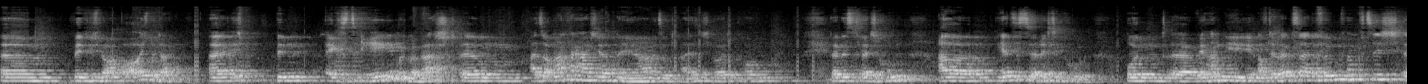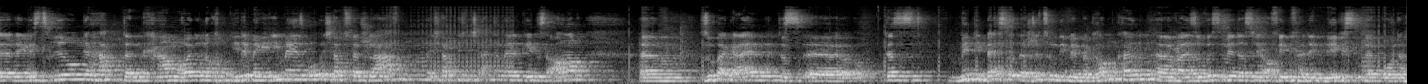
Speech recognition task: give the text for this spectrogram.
ähm, will ich mich auch bei euch bedanken. Äh, ich bin extrem überrascht. Ähm, also am Anfang habe ich gedacht, naja, wenn so 30 Leute kommen, dann ist es vielleicht cool. Aber jetzt ist es ja richtig cool. Und äh, wir haben die auf der Webseite 55 äh, Registrierungen gehabt. Dann kamen heute noch jede Menge E-Mails. Oh, ich habe es verschlafen, ich habe mich nicht angemeldet, geht es auch noch. Ähm, super geil, das, äh, das ist mit die beste Unterstützung, die wir bekommen können, äh, weil so wissen wir, dass wir auf jeden Fall den nächsten Webmontag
